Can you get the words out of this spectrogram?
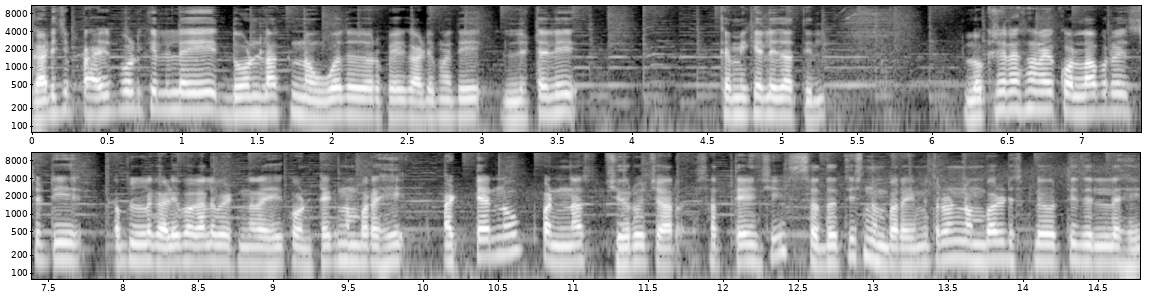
गाडीची प्राईस बोर्ड केलेलं आहे दोन लाख नव्वद हजार रुपये. गाडीमध्ये लिटरली कमी केले जातील. लोकेशन असणार आहे कोल्हापूर सिटी आपल्याला गाडी बघायला भेटणार आहे. कॉन्टॅक्ट नंबर आहे अठ्ठ्याण्णव पन्नास झिरो चार सत्याऐंशी सदतीस नंबर आहे. मित्रांनो नंबर डिस्प्लेवरती दिलेला आहे.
